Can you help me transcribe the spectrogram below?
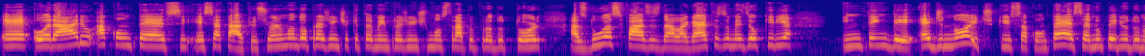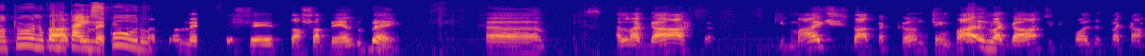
é, horário acontece esse ataque? O senhor mandou para a gente aqui também para a gente mostrar para o produtor as duas fases da lagarta, mas eu queria entender, é de noite que isso acontece? É no período noturno, quando está escuro? Exatamente, você está sabendo bem. Ah, a lagarta que mais está atacando, tem várias lagartas que podem atacar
